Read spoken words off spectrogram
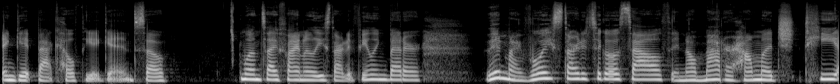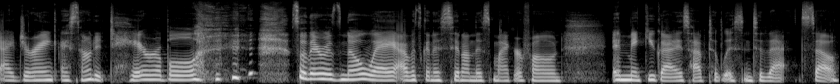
and get back healthy again. So once I finally started feeling better, then my voice started to go south, and no matter how much tea I drank, I sounded terrible. so there was no way I was going to sit on this microphone and make you guys have to listen to that. So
